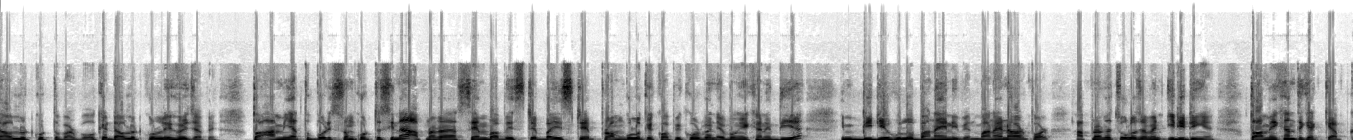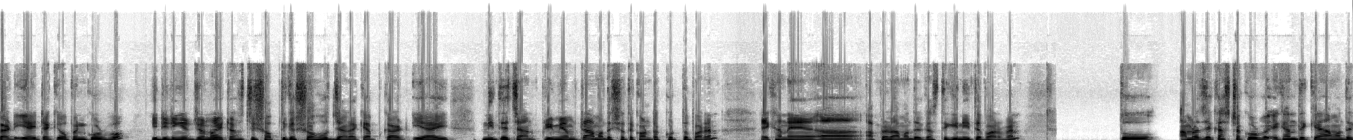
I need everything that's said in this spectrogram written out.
ডাউনলোড করতে পারব। ওকে ডাউনলোড করলেই হয়ে যাবে। তো আমি এত পরিশ্রম করতেছি না, আপনারা সেমভাবে স্টেপ বাই স্টেপ প্রমগুলোকে কপি করবেন এবং এখানে দিয়ে ভিডিওগুলো বানিয়ে নেবেন। বানিয়ে নেওয়ার পর আপনারা চলে যাবেন এডিটিংয়ে তো আমি এখান থেকে ক্যাপকার্ট এআইটাকে ওপেন করব। এডিটিংয়ের জন্য এটা হচ্ছে সব থেকে সহজ। যারা ক্যাপকার্ট এআই নিতে চান প্রিমিয়ামটা আমাদের সাথে কন্ট্যাক্ট করতে পারেন। এখানে আপনারা আমাদের কাছ থেকে নিতে পারবেন। তো আমরা যে কাজটা করব, এখান থেকে আমাদের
